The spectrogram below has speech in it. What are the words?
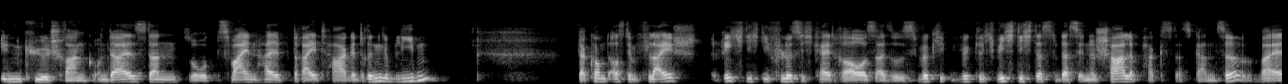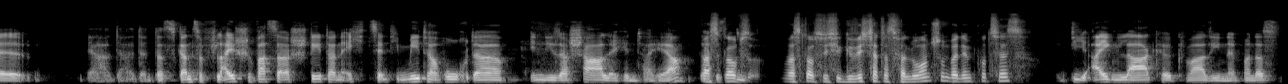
in den Kühlschrank. Und da ist dann so zweieinhalb, drei Tage drin geblieben. Da kommt aus dem Fleisch richtig die Flüssigkeit raus. Also es ist wirklich, wirklich wichtig, dass du das in eine Schale packst, das Ganze, weil ja, da, da, das ganze Fleischwasser steht dann echt Zentimeter hoch da in dieser Schale hinterher. Das Was glaubst, du- was glaubst du, wie viel Gewicht hat das verloren schon bei dem Prozess? die Eigenlake quasi, nennt man das.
